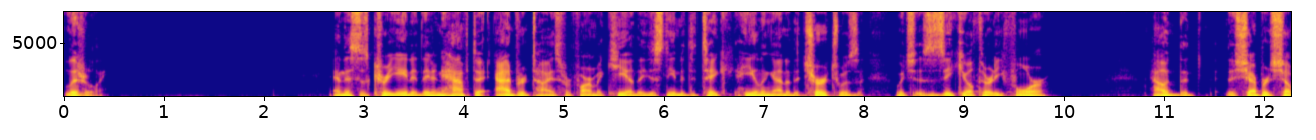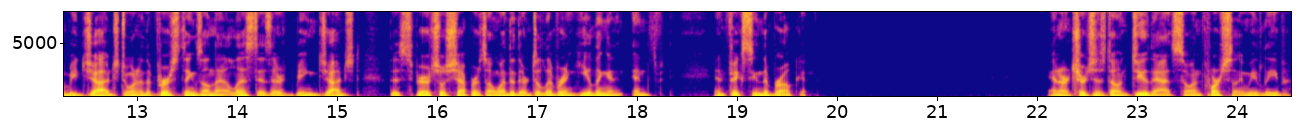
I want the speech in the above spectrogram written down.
literally. And this is created. They didn't have to advertise for pharmakeia. They just needed to take healing out of the church, was which is Ezekiel 34. How the, the shepherds shall be judged. One of the first things on that list is they're being judged, the spiritual shepherds, on whether they're delivering healing and, and, and fixing the broken. And our churches don't do that. So unfortunately, we leave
